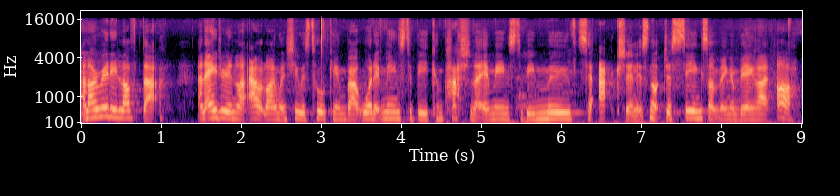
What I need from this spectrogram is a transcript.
And I really loved that. And Adrian like, outlined when she was talking about what it means to be compassionate, it means to be moved to action. It's not just seeing something and being like, ah, oh,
